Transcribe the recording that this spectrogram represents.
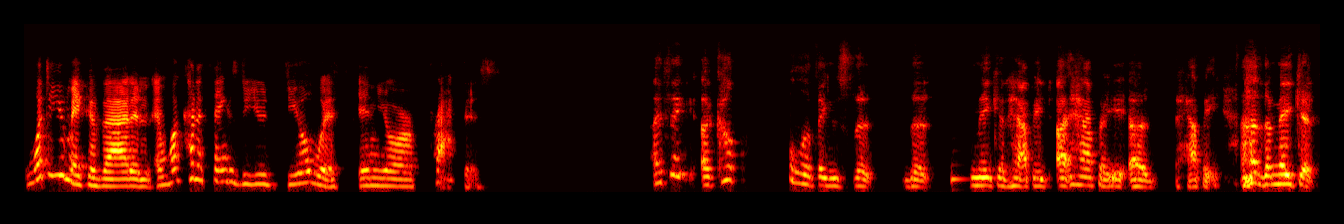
what do you make of that and, and what kind of things do you deal with in your practice? I think a couple of things that that make it happy uh, happy uh, happy that make it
